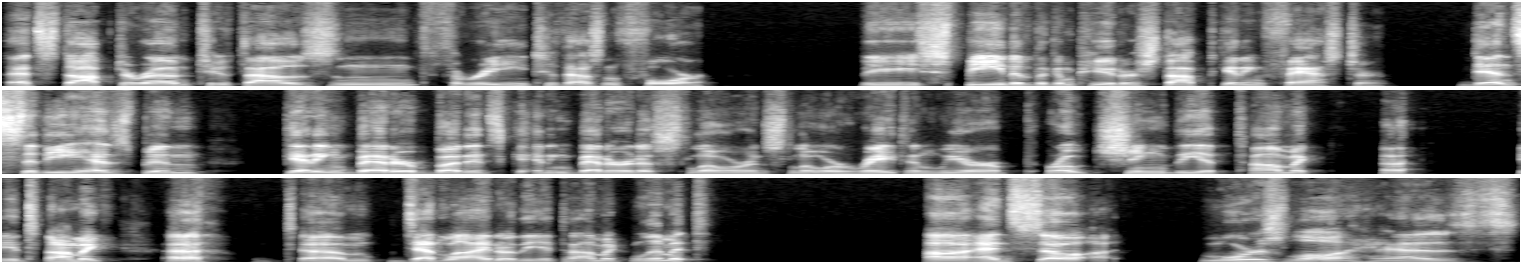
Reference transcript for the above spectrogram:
That stopped around 2003, 2004. The speed of the computer stopped getting faster. Density has been getting better, but it's getting better at a slower and slower rate, and we are approaching the atomic uh, the atomic uh, um, deadline or the atomic limit. Uh, and so uh, Moore's law has,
